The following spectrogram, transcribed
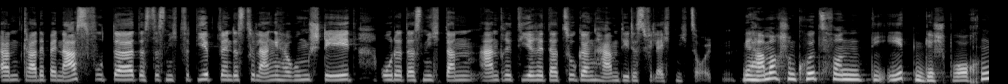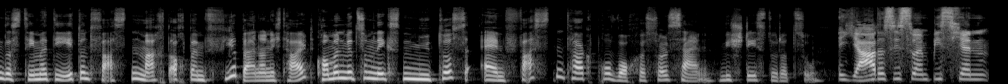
ähm, gerade bei Nassfutter, dass das nicht verdirbt, wenn das zu lange herumsteht oder dass nicht dann andere Tiere da Zugang haben, die das vielleicht nicht sollten. Wir haben auch schon kurz von Diäten gesprochen. Das Thema Diät und Fasten macht auch beim Vierbeiner nicht halt. Kommen wir zum nächsten Mythos. Ein Fastentag pro Woche soll sein. Wie stehst du dazu? Ja, das ist so ein bisschen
